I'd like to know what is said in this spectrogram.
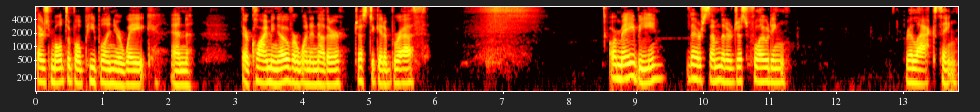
there's multiple people in your wake and they're climbing over one another just to get a breath. Or maybe there's some that are just floating, relaxing.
